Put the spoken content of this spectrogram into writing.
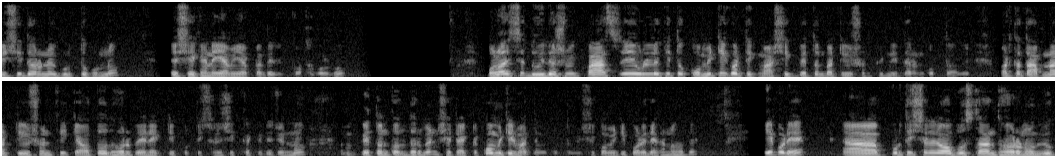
বেশি ধরনের গুরুত্বপূর্ণ, সেখানেই আমি আপনাদের কথা বলব। বলা হয়েছে দুই দশমিক পাঁচ উল্লেখিত কমিটি কর্তৃক মাসিক বেতন বা টিউশন ফি নির্ধারণ করতে হবে। অর্থাৎ আপনার টিউশন ফি কত ধরবেন একটি প্রতিষ্ঠানের শিক্ষার্থীদের জন্য বেতন কত ধরবেন সেটা একটা কমিটির মাধ্যমে করতে হবে। সেই কমিটি পরে দেখানো হবে। এরপরে প্রতিষ্ঠানের অবস্থান, ধরন অভিযোগ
